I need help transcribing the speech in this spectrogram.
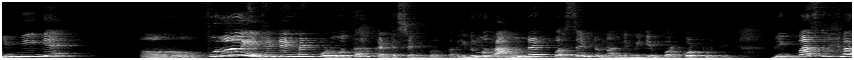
ನಿಮಗೆ ಫುಲ್ ಎಂಟರ್ಟೈನ್ಮೆಂಟ್ ಕೊಡುವಂತಹ ಕಂಟೆಸ್ಟೆಂಟ್ ಬರ್ತಾರೆ. ಇದು ಮಾತ್ರ ಹಂಡ್ರೆಡ್ ಪರ್ಸೆಂಟ್ ನಾನು ನಿಮಗೆ ಬರ್ಕೊಟ್ಬಿಡ್ತೀನಿ. Big boss Kannada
